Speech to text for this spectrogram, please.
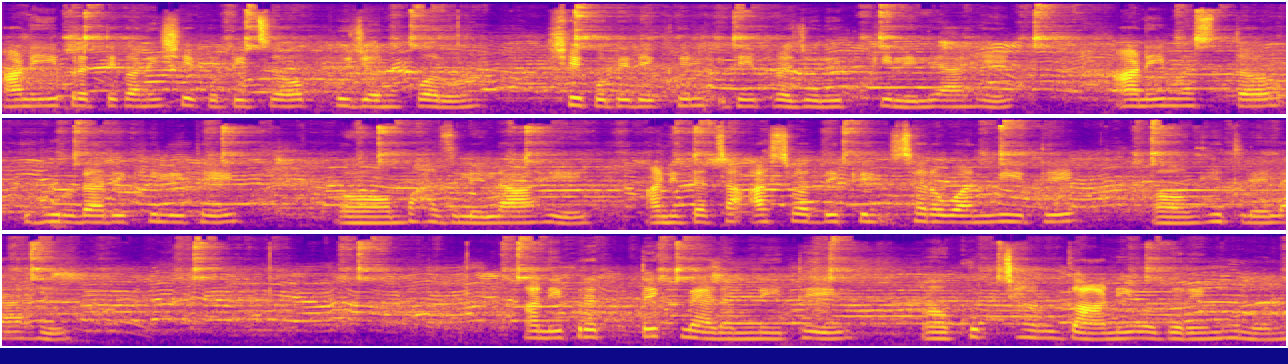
आणि प्रत्येकाने शेकोटीचं पूजन करून शेकोटी देखील इथे प्रज्वलित केलेली आहे. आणि मस्त हुरडा देखील इथे भाजलेला आहे. आणि त्याचा आस्वाद देखील सर्वांनी इथे घेतलेला आहे. आणि प्रत्येक मॅडमने इथे खूप छान गाणी वगैरे म्हणून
